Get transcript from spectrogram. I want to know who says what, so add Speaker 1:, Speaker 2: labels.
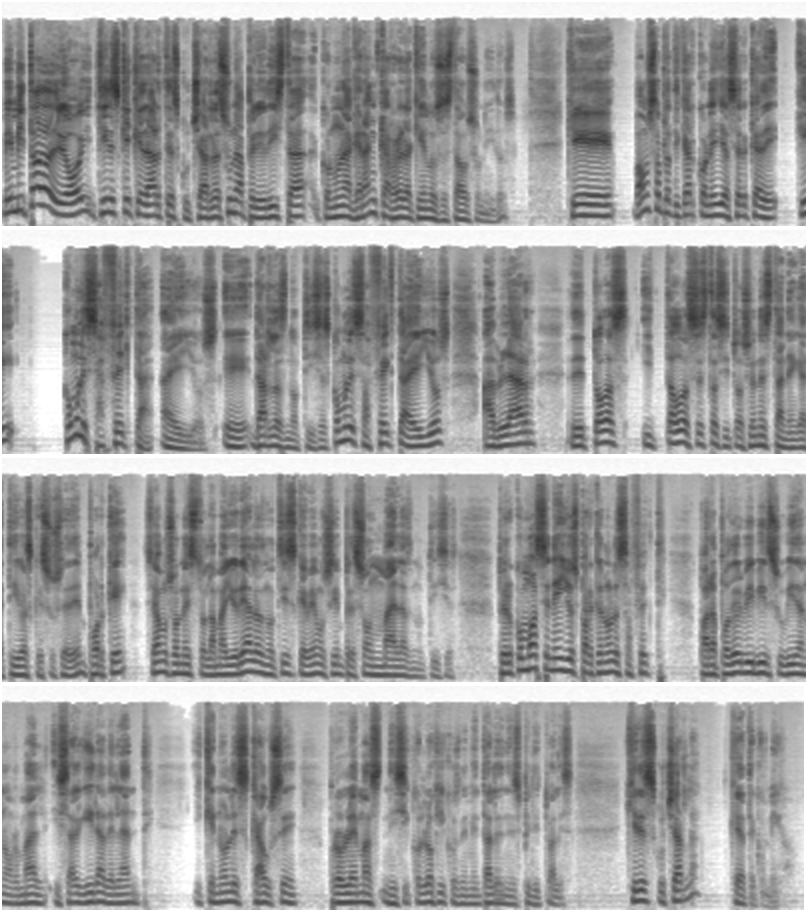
Speaker 1: Mi invitada de hoy, tienes que quedarte a escucharla, es una periodista con una gran carrera aquí en los Estados Unidos, que vamos a platicar con ella acerca de qué, cómo les afecta a ellos eh, dar las noticias, cómo les afecta a ellos hablar de todas y todas estas situaciones tan negativas que suceden, porque, seamos honestos, la mayoría de las noticias que vemos siempre son malas noticias, pero ¿cómo hacen ellos para que no les afecte? Para poder vivir su vida normal y seguir adelante y que no les cause problemas ni psicológicos, ni mentales, ni espirituales. ¿Quieres escucharla? Quédate conmigo.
